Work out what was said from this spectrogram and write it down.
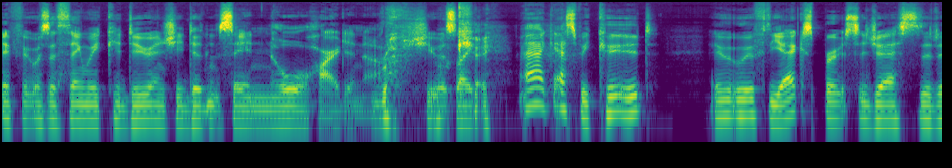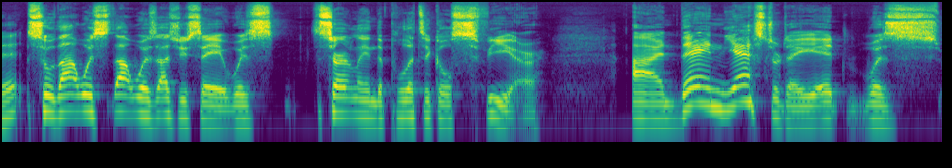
if it was a thing we could do, and she didn't say no hard enough. Right, she was okay. like, I guess we could if the experts suggested it. So that was that was as you say, it was certainly in the political sphere. And then yesterday it was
